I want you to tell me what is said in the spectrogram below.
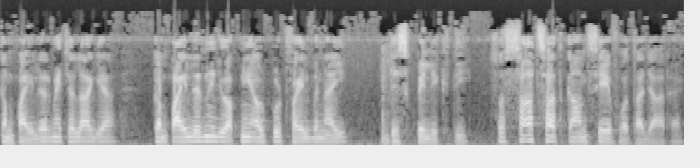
कंपाइलर में चला गया। कंपाइलर ने जो अपनी आउटपुट फ़ाइल बनाई डिस्क पे लिख दी। सो साथ साथ काम सेव होता जा रहा है।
